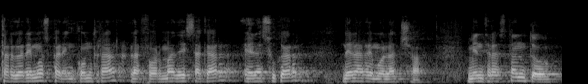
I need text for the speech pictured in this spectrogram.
tardaremos para encontrar la forma de sacar el azúcar de la remolacha. Mientras tanto,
